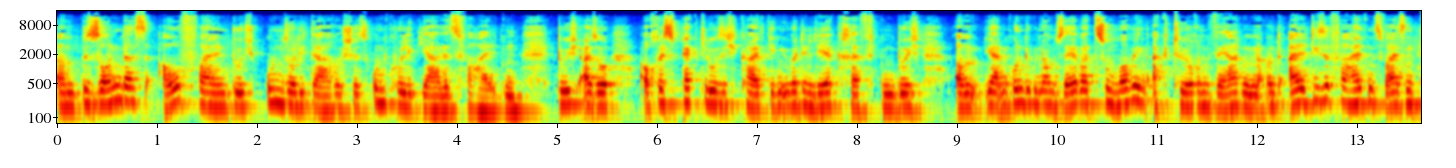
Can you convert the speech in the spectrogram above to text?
ähm, besonders auffallen durch unsolidarisches, unkollegiales Verhalten, durch also auch Respektlosigkeit gegenüber den Lehrkräften, durch ähm, ja im Grunde genommen selber zu Mobbing-Akteuren werden. Und all diese Verhaltensweisen,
